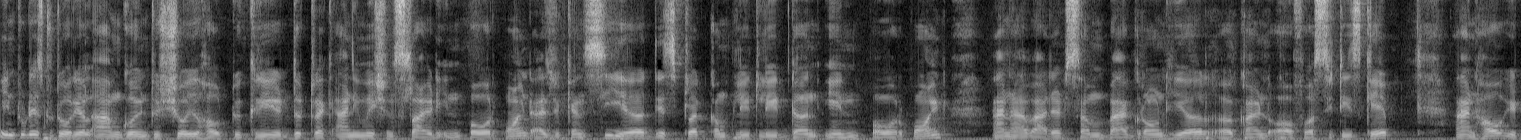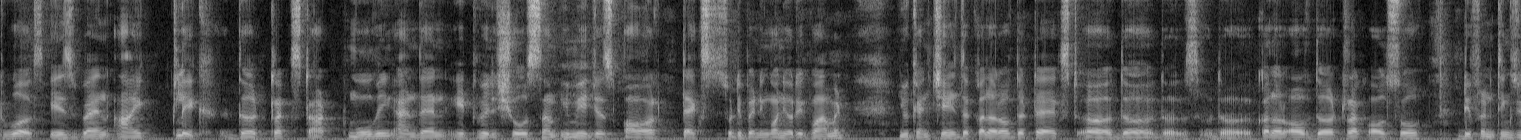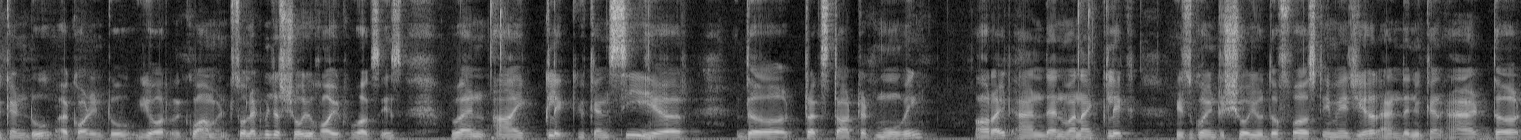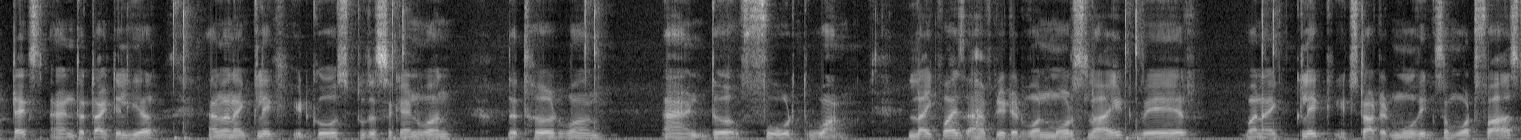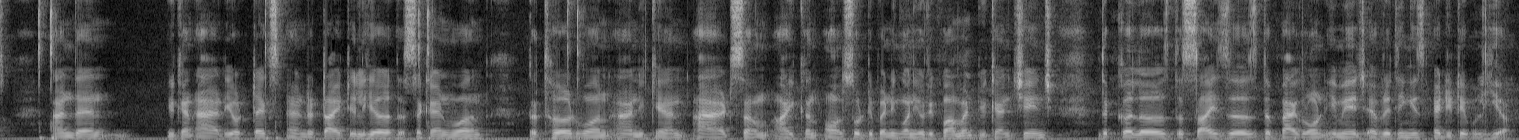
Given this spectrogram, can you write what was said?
In today's tutorial, I'm going to show you how to create the truck animation slide in PowerPoint. As you can see here, this truck completely done in PowerPoint and I've added some background here, a kind of a cityscape. And how it works is when I click, the truck start moving and then it will show some images or text. So depending on your requirement, you can change the color of the text uh, the, the the color of the truck also. Different things you can do according to your requirement. So let me just show you how it works is when i click you can see here the truck started moving all right? And then when i click it's going to show you the first image here and then you can add the text and the title here. And when i click it goes to the second one the third one and the fourth one. Likewise I have created one more slide where when I click it started moving somewhat fast. And then you can add your text and the title here the second one the third one and you can add some icon also depending on your requirement you can change the colors the sizes the background image everything is editable here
